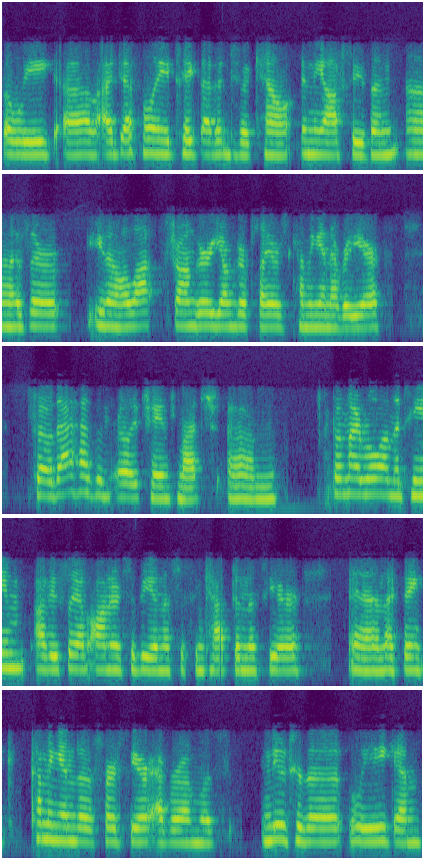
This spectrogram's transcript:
the league, uh, I definitely take that into account in the off season, uh, as there are, you know, a lot stronger, younger players coming in every year. So that hasn't really changed much. Um, but my role on the team, obviously, I'm honored to be an assistant captain this year. And I think coming into the first year, everyone was new to the league, and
